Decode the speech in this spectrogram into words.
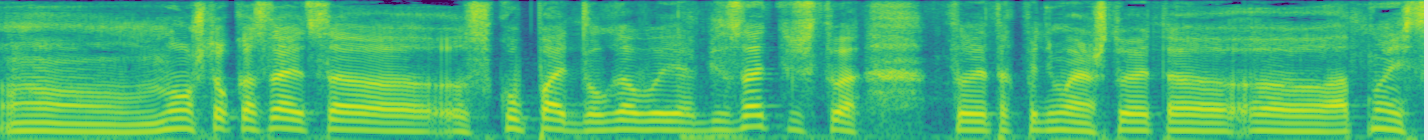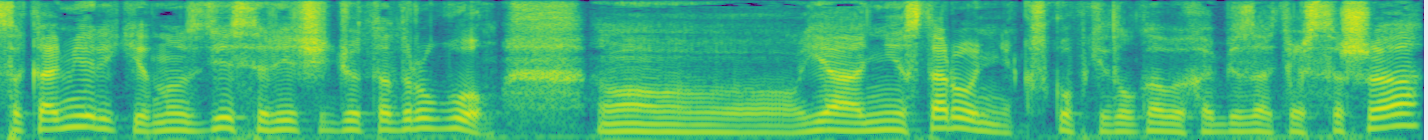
Ну, что касается скупать долговые обязательства, то я так понимаю, что это э, относится к Америке, но здесь речь идет о другом. Э, я не сторонник скупки долговых обязательств США,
